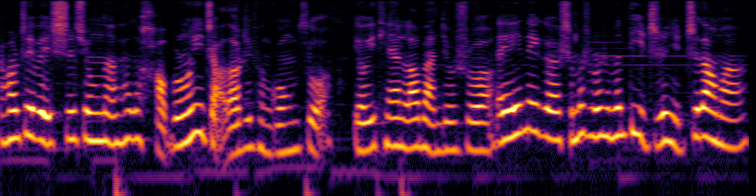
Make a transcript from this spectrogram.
然后这位师兄呢，他就好不容易找到这份工作。有一天，老板就说：“哎，那个什么什么什么地址你知道吗？”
